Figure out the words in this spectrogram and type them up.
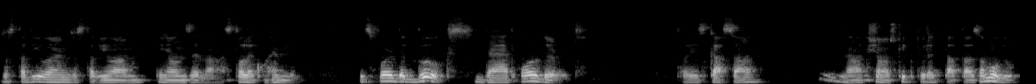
Zostawiłem, zostawiłam pieniądze na stole kuchennym. It's for the books that ordered. To jest kasa na książki, które tata zamówił.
